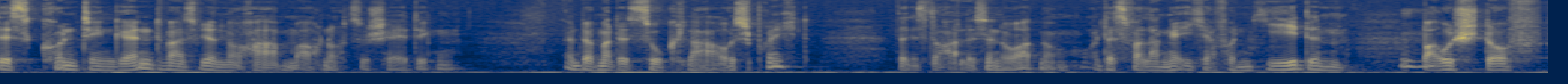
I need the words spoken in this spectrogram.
das Kontingent, was wir noch haben, auch noch zu schädigen. Und wenn man das so klar ausspricht, dann ist doch alles in Ordnung. Und das verlange ich ja von jedem mhm. Baustoff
